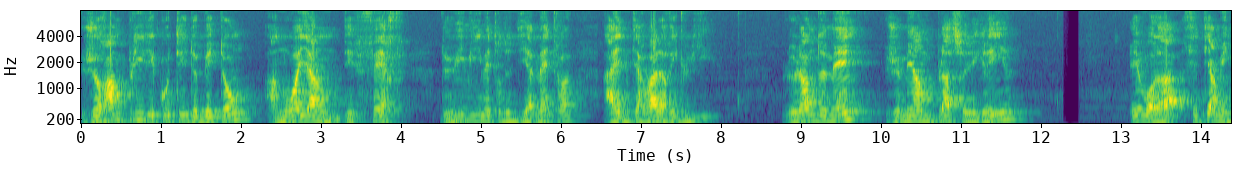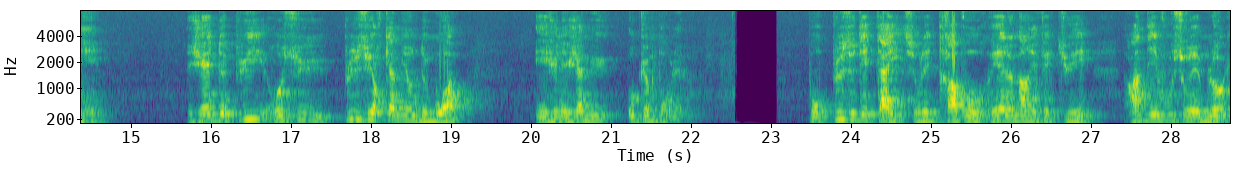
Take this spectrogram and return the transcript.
je remplis les côtés de béton en noyant des fers de 8 mm de diamètre à intervalles réguliers. Le lendemain, je mets en place les grilles et voilà, c'est terminé. J'ai depuis reçu plusieurs camions de bois et je n'ai jamais eu aucun problème. Pour plus de détails sur les travaux réellement effectués, rendez-vous sur les blogs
